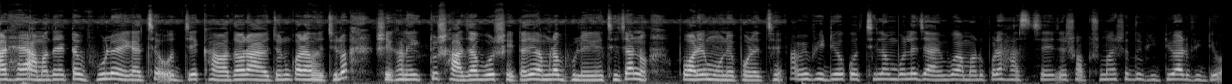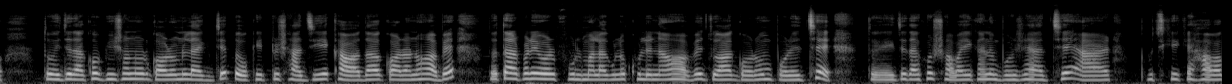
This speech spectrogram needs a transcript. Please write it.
আর হ্যাঁ আমাদের একটা ভুল হয়ে গেছে। ওর যে খাওয়া দাওয়ার আয়োজন করা হয়েছিল, সেখানে একটু সাজাবো, সেটাই আমরা ভুলে গেছি, জানো? পরে মনে পড়েছে। আমি ভিডিও করছিলাম বলে জানব আমার উপরে হাসছে যে, সবসময় শুধু ভিডিও আর ভিডিও। তো এই যে দেখো, ভীষণ ওর গরম লাগছে, তো ওকে একটু সাজিয়ে খাওয়া দাওয়া করানো হবে। তো তারপরে ওর ফুলমালাগুলো খুলে নেওয়া হবে, যা গরম পড়েছে। তো এই যে দেখো, সবাই এখানে বসে আছে, আর পুচকিকে হাওয়া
